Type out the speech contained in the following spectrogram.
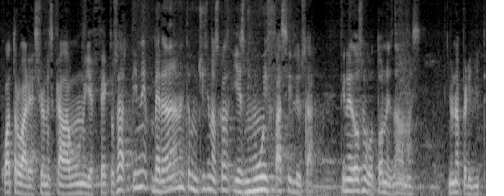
cuatro variaciones cada uno y efectos. O sea, tiene verdaderamente muchísimas cosas y es muy fácil de usar. Tiene 12 botones nada más y una perillita.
